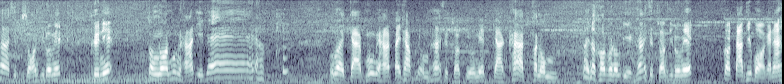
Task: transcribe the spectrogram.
52กิโลเมตร คืนนี้ต้องนอนมุกดาหารอีกแล้วเพราะว่าจากมุกดาหารไปท่าตุพนม52กิโลเมตร จากธาตุพนม ไปนครพนมอีก 52 กิโลเมตร ก็ตามที่บอกกันนะ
